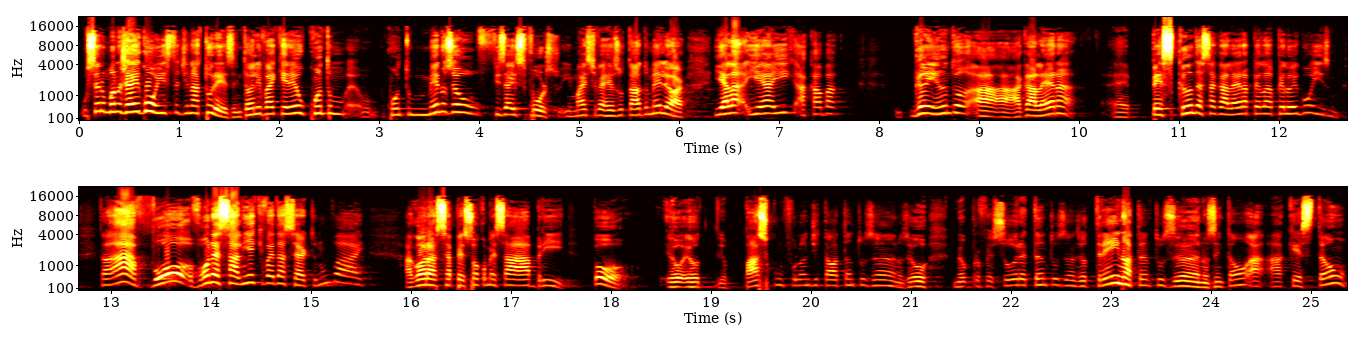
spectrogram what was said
O ser humano já é egoísta de natureza, então ele vai querer o quanto, quanto menos eu fizer esforço e mais tiver resultado, melhor. E, ela, e aí acaba ganhando a, a galera é, pescando essa galera pela, pelo egoísmo. Então, ah, vou, vou nessa linha que vai dar certo. Não vai. Agora, se a pessoa começar a abrir, pô, eu, eu, eu, passo com fulano de tal há tantos anos, eu, meu professor é tantos anos, eu treino há tantos anos. Então a, a, questão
